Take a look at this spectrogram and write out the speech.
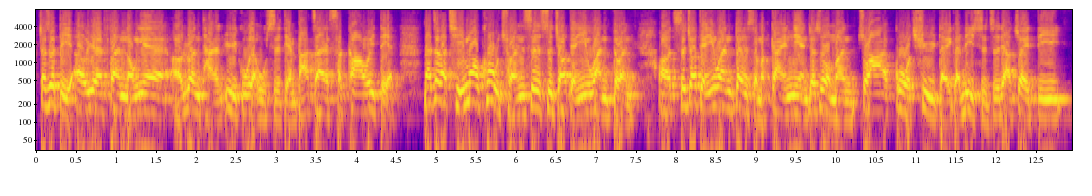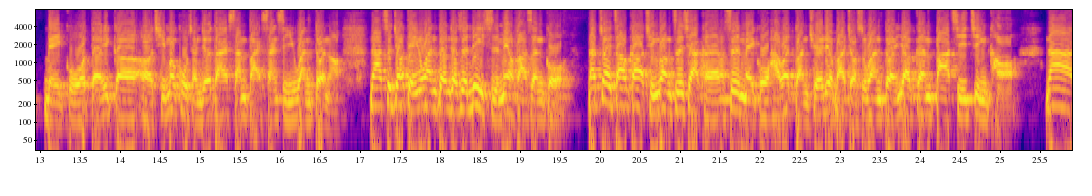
就是比二月份农业呃论坛预估的五十点八再高一点。那这个期末库存是十九点一万吨，呃，十九点一万吨什么概念？就是我们抓过去的一个历史资料最低。美国的一个呃期末库存就是大概三百三十一万吨哦，那十九点一万吨就是历史没有发生过。那最糟糕的情况之下，可能是美国还会短缺六百九十万吨，要跟巴西进口。那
